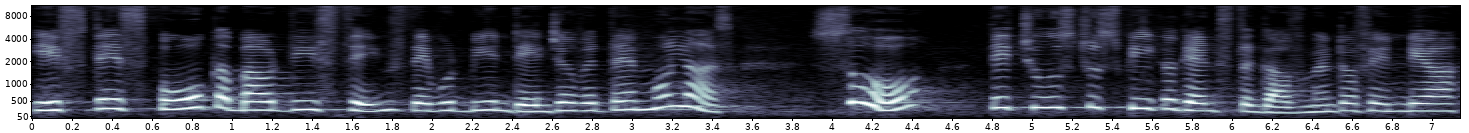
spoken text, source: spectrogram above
If they spoke about these things, they would be in danger with their mullahs. So they choose to speak against the government of India,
